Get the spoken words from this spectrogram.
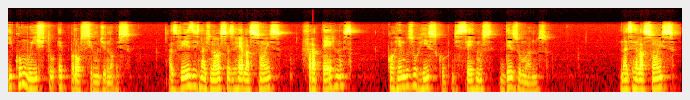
e como isto é próximo de nós. Às vezes, nas nossas relações fraternas, corremos o risco de sermos desumanos. Nas relações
